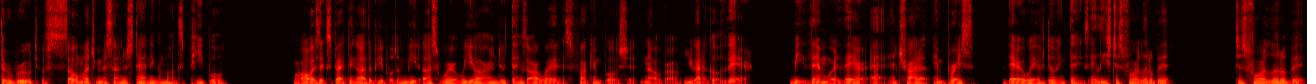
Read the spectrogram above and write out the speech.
the root of so much misunderstanding amongst people. We're always expecting other people to meet us where we are and do things our way. It's fucking bullshit. No, bro. You got to go there meet them where they are at and try to embrace their way of doing things, at least just for a little bit. Just for a little bit.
